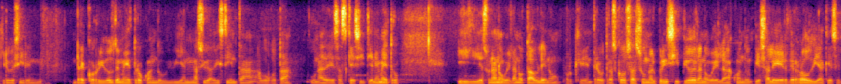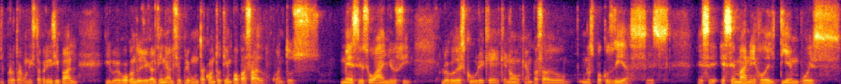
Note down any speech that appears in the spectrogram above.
quiero decir, en recorridos de metro cuando vivía en una ciudad distinta a Bogotá, una de esas que sí tiene metro, y es una novela notable, ¿no? Porque entre otras cosas, uno al principio de la novela, cuando empieza a leer de Rodia, que es el protagonista principal, y luego cuando llega al final se pregunta cuánto tiempo ha pasado, cuántos meses o años, y luego descubre que, que no, que han pasado unos pocos días. Es, ese, ese manejo del tiempo es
